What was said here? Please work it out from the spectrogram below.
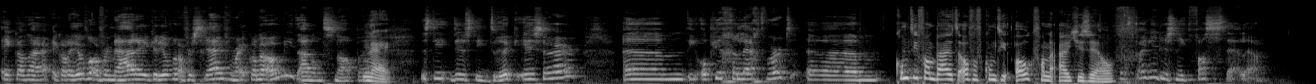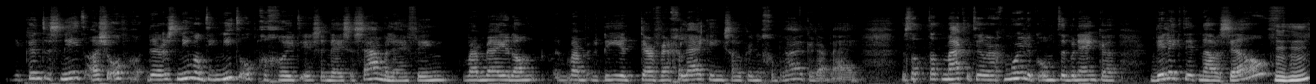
ik, kan daar, ik kan er heel veel over nadenken, heel veel over schrijven. Maar ik kan er ook niet aan ontsnappen. Nee. Dus die, dus die druk is er. Um, die op je gelegd wordt. Um, komt die van buitenaf of komt die ook vanuit jezelf? Dat kan je dus niet vaststellen je kunt dus niet, als je op, er is niemand die niet opgegroeid is in deze samenleving, waarbij je dan, waar, die je ter vergelijking zou kunnen gebruiken daarbij. Dus dat, dat maakt het heel erg moeilijk om te bedenken, wil ik dit nou zelf? Mm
